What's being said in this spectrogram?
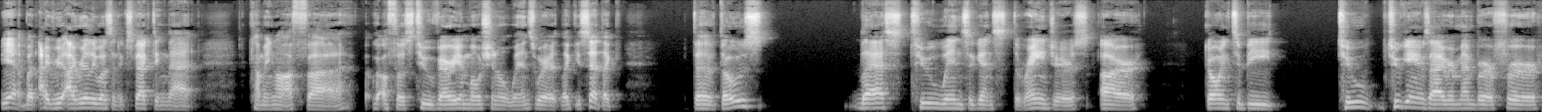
yeah, but I re- I really wasn't expecting that coming off uh, off those two very emotional wins, where like you said, like the those last two wins against the Rangers are going to be two two games I remember for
